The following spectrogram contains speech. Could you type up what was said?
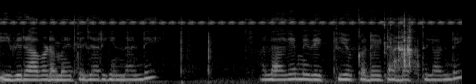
ఇవి రావడం అయితే జరిగిందండి. అలాగే మీ వ్యక్తి యొక్క డేట్ ఆఫ్ బర్త్లు అండి.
